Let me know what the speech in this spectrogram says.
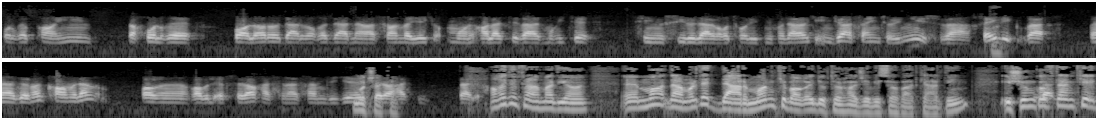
خلق پایین و خلق بالا رو در واقع در نوسان و یک حالت و محیط سینوسی رو در واقع تولید می‌کنه. در حالی که اینجا اصلا اینطوری نیست و خیلی و به نظر من کاملا قابل افتراق هستن از هم دیگه بله. آقای دکتر احمدیان ما در مورد درمان که با آقای دکتر حاجبی صحبت کردیم ایشون بله. گفتن که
